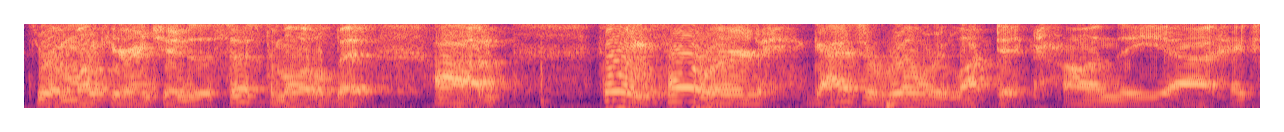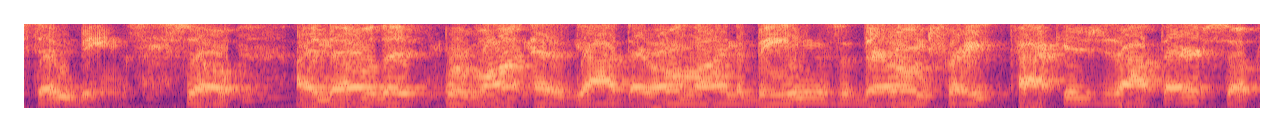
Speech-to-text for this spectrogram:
threw a monkey wrench into the system a little bit. Um, going forward, guys are real reluctant on the uh, Xtend beans. So I know that Brevant has got their own line of beans, with their own trait packages out there. So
